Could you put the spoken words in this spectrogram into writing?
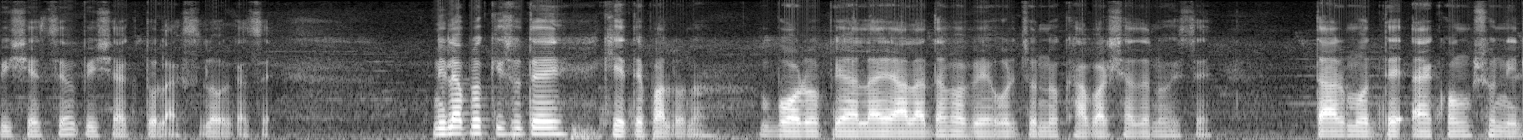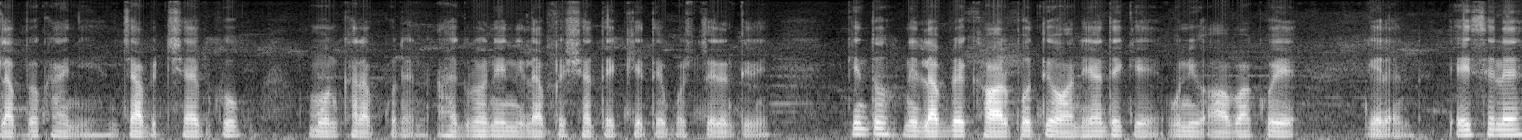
বিষের চেয়েও বিষাক্ত লাগছিল ওর কাছে। নীলাব্র কিছুতে খেতে পারল না। বড় পেয়ালায় আলাদাভাবে ওর জন্য খাবার সাজানো হয়েছে। তার মধ্যে এক অংশ নীলাব্র খায়নি। জাবিদ সাহেব খুব মন খারাপ করলেন। আগ্রহ নিয়ে নীলাব্রের সাথে খেতে বসছিলেন তিনি। কিন্তু নীলাব্রের খাওয়ার প্রতি অনীহা দেখে উনি অবাক হয়ে গেলেন। এই ছেলে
